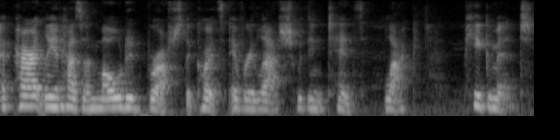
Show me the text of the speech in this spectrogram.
Apparently, it has a molded brush that coats every lash with intense black pigment.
